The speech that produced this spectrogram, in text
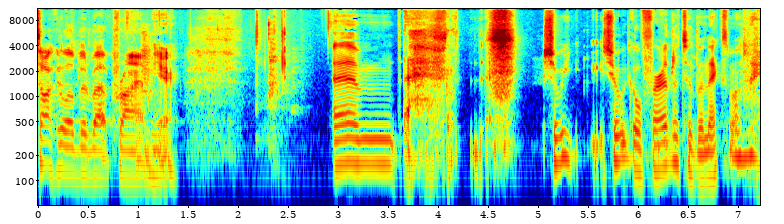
talk a little bit about Prime here. Um, should we should we go further to the next one?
